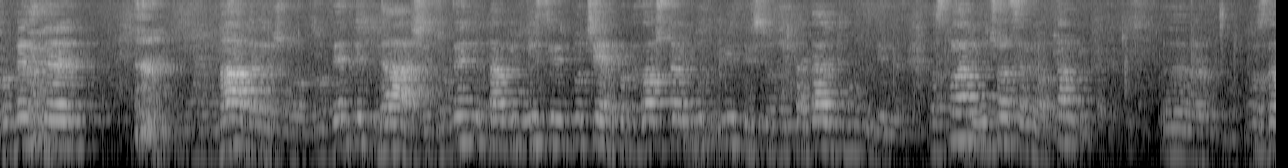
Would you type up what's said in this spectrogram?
зробити набережну, зробити пляжі, зробити там від місця відпочинку, казав, що там будуть квіти всюди і так далі, тому подібне. Насправді нічого це не. Там е,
